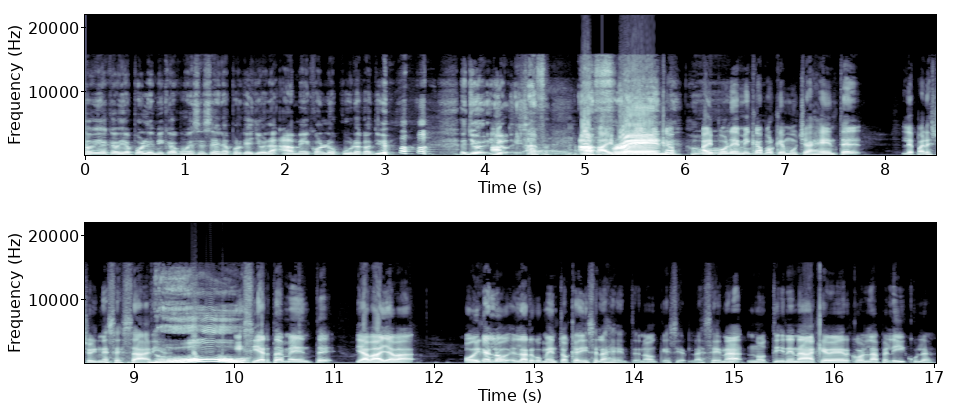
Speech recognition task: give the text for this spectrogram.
sabía que había polémica con esa escena, porque yo la amé con locura. cuando yo, yo- Ah, yo- a, a Hay polémica, hay polémica porque mucha gente le pareció innecesaria. ¡No! Y ciertamente, ya va, ya va. Oigan lo- el argumento que dice la gente, ¿no? Que la escena no tiene nada que ver con la película.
